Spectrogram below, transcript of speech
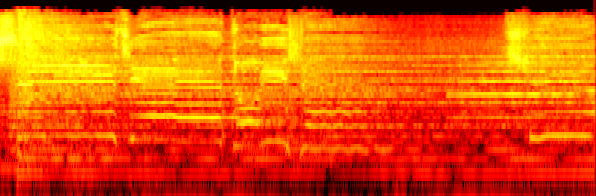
世界多一人。去爱。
